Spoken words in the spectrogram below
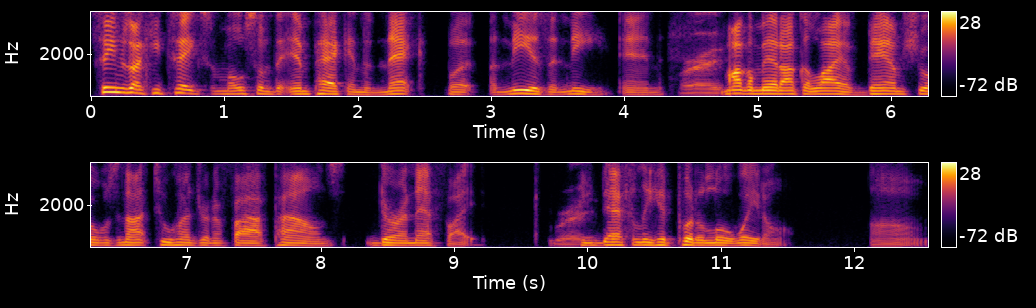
seems like he takes most of the impact in the neck. But a knee is a knee, and right. Magomed Ankalaev damn sure was not 205 pounds during that fight. Right. He definitely had put a little weight on. Um,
